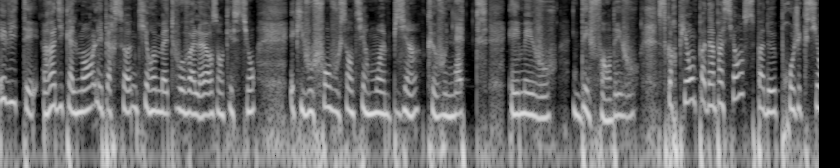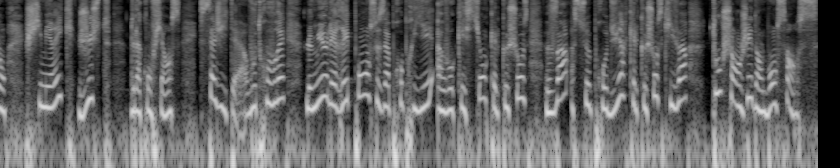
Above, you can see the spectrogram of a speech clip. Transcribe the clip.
évitez radicalement les personnes qui remettent vos valeurs en question et qui vous font vous sentir moins bien que vous n'êtes. Aimez-vous, défendez-vous. Scorpion, pas d'impatience, pas de projection chimérique, juste de la confiance. Sagittaire, vous trouverez le mieux les réponses appropriées à vos questions. Quelque chose va se produire, quelque chose qui va tout changer dans le bon sens.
